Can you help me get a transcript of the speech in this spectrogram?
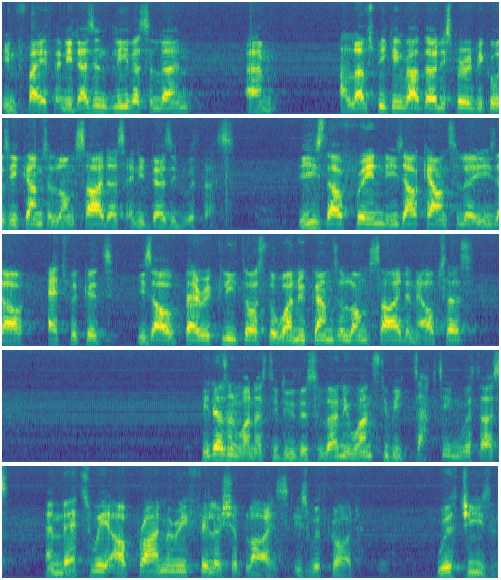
in faith. And He doesn't leave us alone. Um, I love speaking about the Holy Spirit because He comes alongside us and He does it with us. He's our friend, He's our counselor, He's our advocate, He's our Parakletos, the one who comes alongside and helps us. He doesn't want us to do this alone. He wants to be tucked in with us. And that's where our primary fellowship lies, is with God, with Jesus.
